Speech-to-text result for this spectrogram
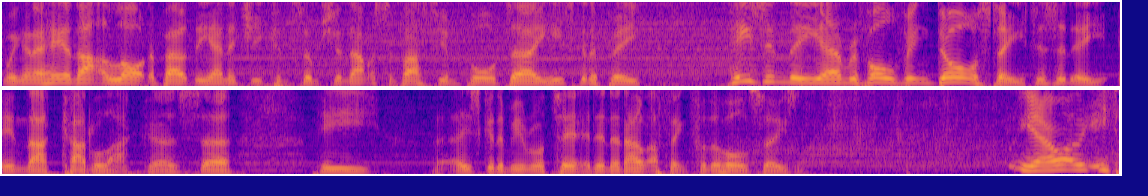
We're going to hear that a lot about the energy consumption. That was Sebastien Bourdais. He's going to be, he's in the uh, revolving door seat, isn't he, in that Cadillac, as uh, he uh, is going to be rotated in and out, I think, for the whole season. Yeah, well, he's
